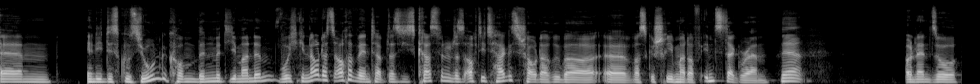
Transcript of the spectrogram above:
ähm, in die Diskussion gekommen bin mit jemandem, wo ich genau das auch erwähnt habe, dass ich es krass finde, dass auch die Tagesschau darüber äh, was geschrieben hat auf Instagram. Ja. Und dann so,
